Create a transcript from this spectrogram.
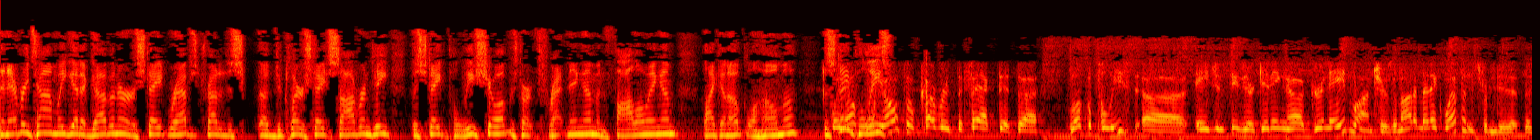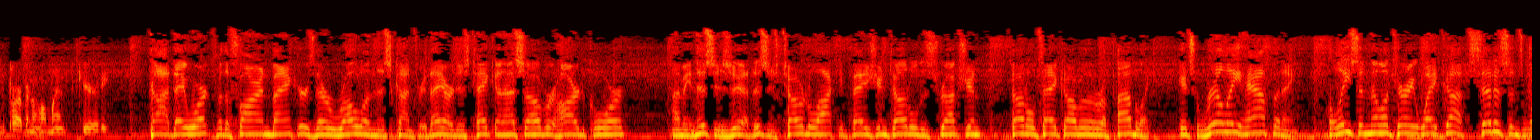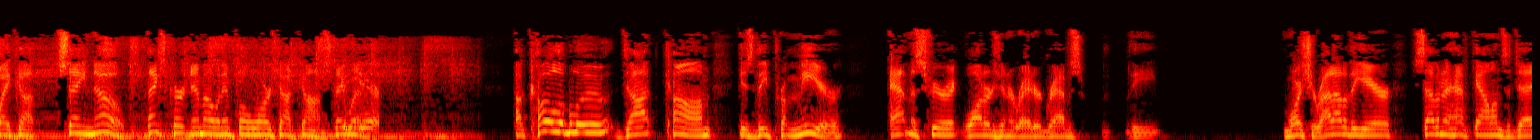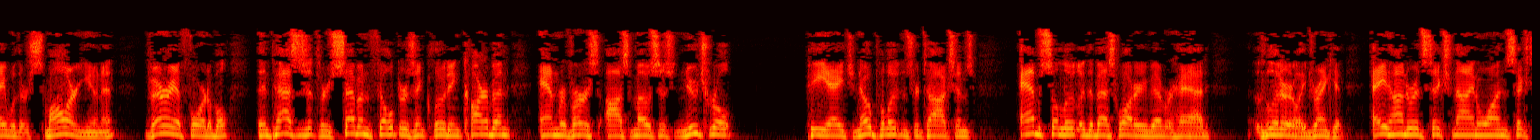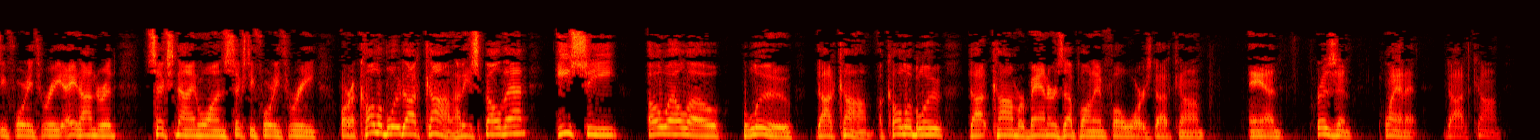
And then every time we get a governor or state reps try to uh, declare state sovereignty, the state police show up and start threatening them and following them, like in Oklahoma. The state police. We also covered the fact that uh, local police uh, agencies are getting uh, grenade launchers and automatic weapons from the, the Department of Homeland Security. God, they work for the foreign bankers. They're rolling this country. They are just taking us over hardcore. I mean, this is it. This is total occupation, total destruction, total takeover of the republic. It's really happening. Police and military wake up. Citizens wake up. Say no. Thanks, Kurt Nimmo at Infowars.com. Stay with us. Ecoloblue.com is the premier atmospheric water generator. Grabs the moisture right out of the air, seven and a half gallons a day with their smaller unit very affordable, then passes it through seven filters, including carbon and reverse osmosis, neutral pH, no pollutants or toxins, absolutely the best water you've ever had. Literally, drink it. 800-691-6043, 800-691-6043, or ecoloblue.com. How do you spell that? E-C-O-L-O blue.com. ecoloblue.com or banners up on infowars.com and prisonplanet.com.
